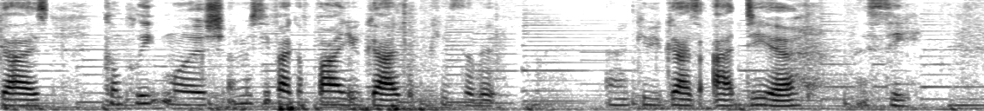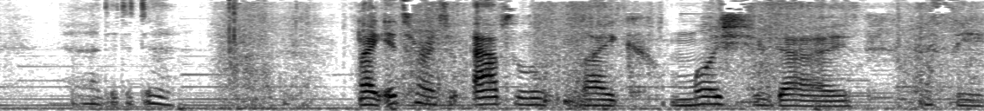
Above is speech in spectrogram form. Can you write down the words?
guys. Complete mush. Let me see if I can find you guys a piece of it. and give you guys an idea. Let's see. Like it turned to absolute like mush, you guys. Let's see.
